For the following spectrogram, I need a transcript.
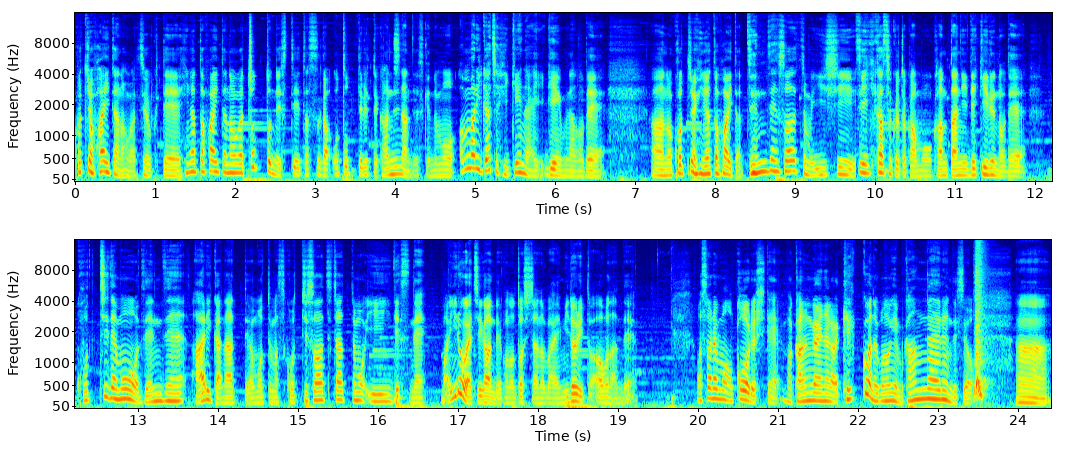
こっちのファイターの方が強くて、日向ファイターの方がちょっとね、ステータスが劣ってるって感じなんですけども、あんまりガチャ引けないゲームなので、あの、こっちの日向ファイター全然育ててもいいし、追撃加速とかも簡単にできるので、こっちでも全然ありかなって思ってます。こっち育てちゃってもいいですね。まあ、色が違うんで、このトシちゃんの場合、緑と青なんで。まあ、それも考慮して、まあ、考えながら、結構ね、このゲーム考えるんですよ。うん。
